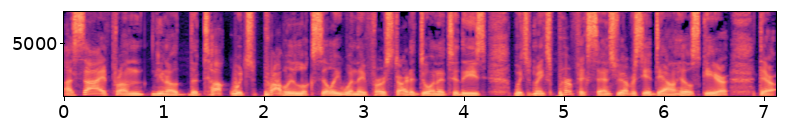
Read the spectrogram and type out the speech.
aside from you know the tuck, which probably looked silly when they first started doing it to these, which makes perfect sense. You ever see a downhill skier? They're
